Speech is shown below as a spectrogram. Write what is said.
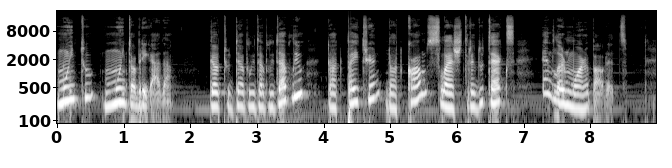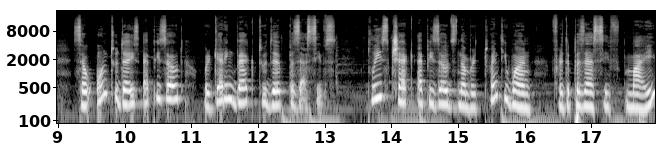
Muito, muito obrigada. Go to www.patreon.com slash tradutex and learn more about it. So on today's episode, we're getting back to the possessives. Please check episodes number 21 for the possessive my,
